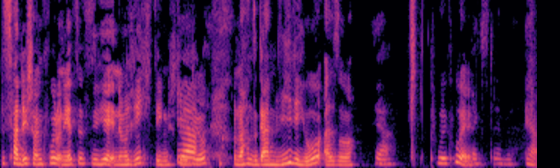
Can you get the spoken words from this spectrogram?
das fand ich schon cool. Und jetzt sitzen wir hier in einem richtigen Ja. Studio und machen sogar ein Video. Also ja, cool, cool. next level. Ja.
